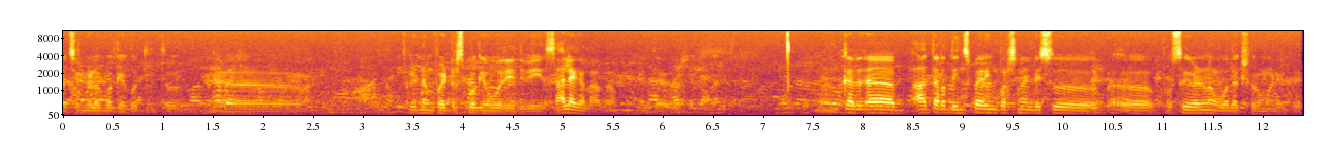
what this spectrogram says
ವಚನಗಳ ಬಗ್ಗೆ ಗೊತ್ತಿತ್ತು ಫ್ರೀಡಮ್ ಫೈಟರ್ಸ್ ಬಗ್ಗೆ ಓದಿದ್ವಿ. ಶಾಲೆಗಲ್ಲ ಅದು. ಕದ, ಆ ಥರದ ಇನ್ಸ್ಪೈರಿಂಗ್ ಪರ್ಸನಾಲಿಟೀಸು ಪುಸ್ತಕಗಳನ್ನ ಓದೋಕ್ಕೆ ಶುರು ಮಾಡಿದ್ವಿ.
